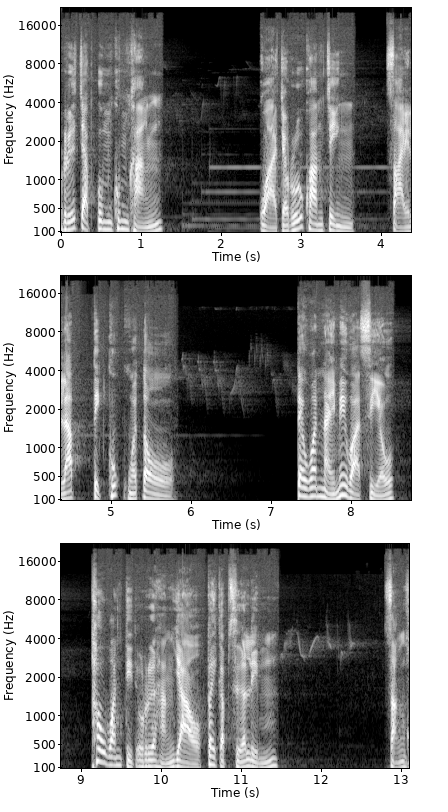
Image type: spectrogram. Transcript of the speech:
หรือจับกลุ่มคุมขัง กว่าจะรู้ความจริง สายลับติดคุกหัวโต แต่วันไหนไม่หวาดเสียว เท่าวันติดเรือหางยาวไปกับเสือหลิม สังห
